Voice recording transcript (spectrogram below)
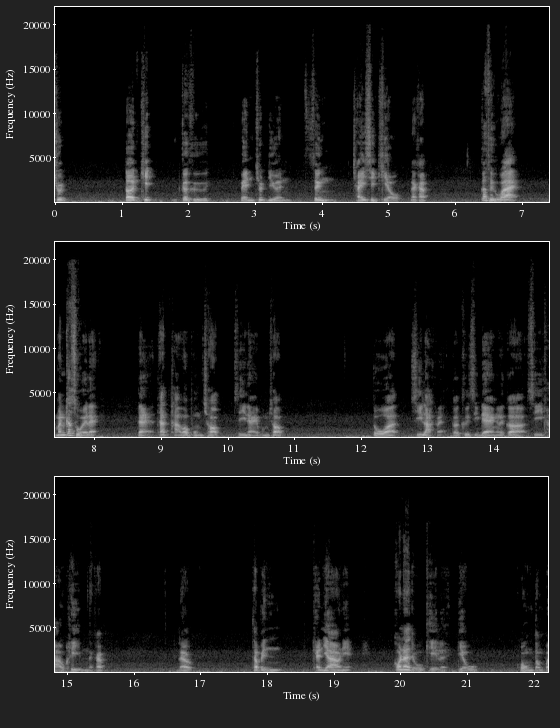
ชุดเติร์ดคิดก็คือเป็นชุดเยือนซึ่งใช้สีเขียวนะครับ ก็ถือว่ามันก็สวยแหละ แต่ถ้าถามว่าผมชอบ สีไหนผมชอบ ตัวสีหลักแหละก็คือสีแดงแล้วก็สีขาวครีมนะครับ แล้วถ้าเป็นแขนยาวเนี่ย ก็น่าจะโอเคเลย เดี๋ยวคงต้องไป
